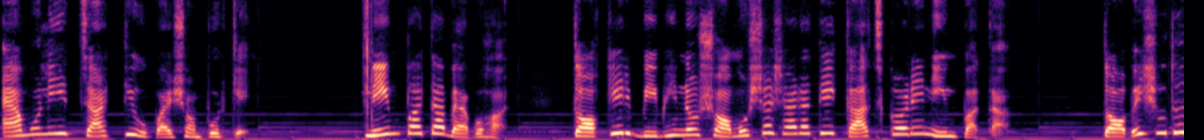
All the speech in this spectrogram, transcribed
এমনই চারটি উপায় সম্পর্কে। নিম পাতা ব্যবহার। ত্বকের বিভিন্ন সমস্যা সারাতে কাজ করে নিম পাতা। তবে শুধু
